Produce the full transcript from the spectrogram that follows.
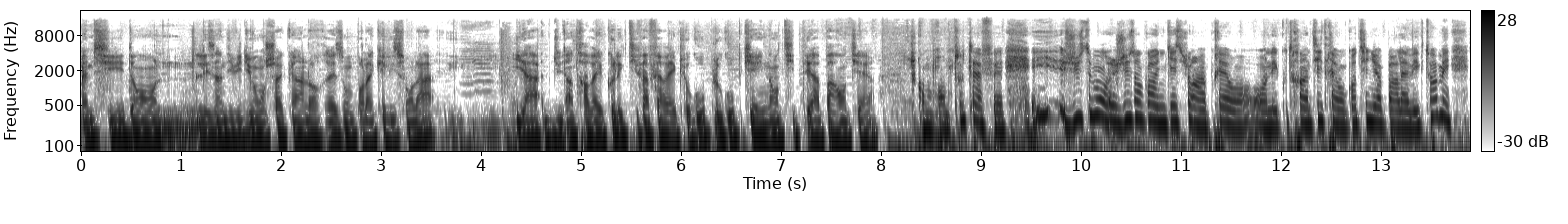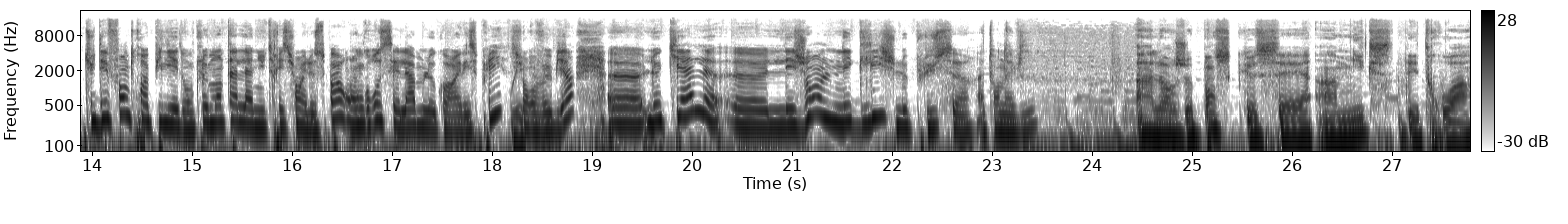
même si dans les individus ont chacun leur raison pour laquelle ils sont là. Il y a un travail collectif à faire avec le groupe, le groupe qui est une entité à part entière. Je comprends tout à fait. Et justement, juste encore une question. Après, on, on écoutera un titre et on continue à parler avec toi. Mais tu défends trois piliers, donc le mental, la nutrition et le sport. En gros, c'est l'âme, le corps et l'esprit, Oui. si on veut bien. Euh, lequel euh, les gens négligent le plus, à ton avis? Alors, je pense que c'est un mix des trois.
